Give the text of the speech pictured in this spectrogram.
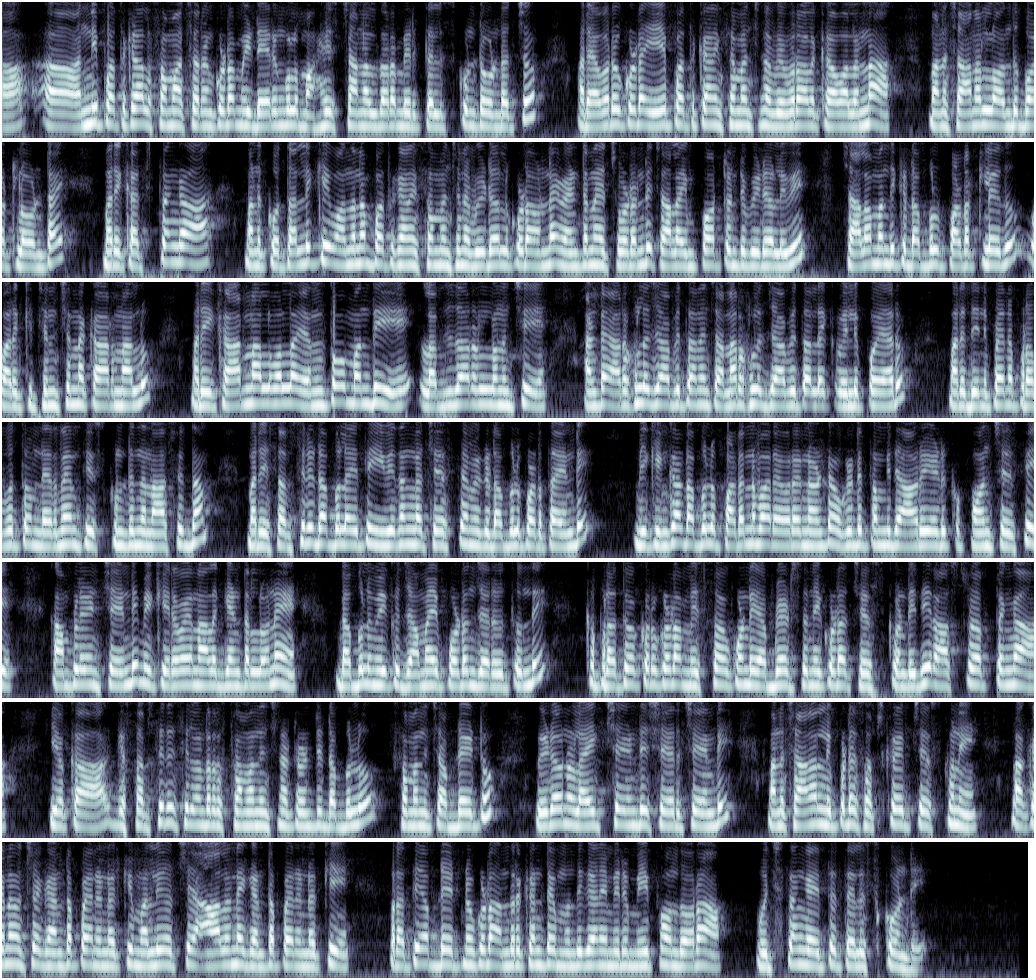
అన్ని పథకాల సమాచారం కూడా మీ డైరంగుల మహేష్ ఛానల్ ద్వారా మీరు తెలుసుకుంటూ ఉండొచ్చు. మరి ఎవరు కూడా ఏ పథకానికి సంబంధించిన వివరాలు కావాలన్నా మన ఛానల్లో అందుబాటులో ఉంటాయి. మరి ఖచ్చితంగా మనకు తల్లికి వందనం పథకానికి సంబంధించిన వీడియోలు కూడా ఉన్నాయి. వెంటనే చూడండి. చాలా ఇంపార్టెంట్ వీడియోలు ఇవి. చాలామందికి డబ్బులు పడట్లేదు. వారికి చిన్న చిన్న కారణాలు. మరి ఈ కారణాల వల్ల ఎంతోమంది లబ్ధిదారుల నుంచి అంటే అర్హుల జాబితా నుంచి అనర్హుల జాబితాలోకి వెళ్ళిపోయారు. మరి దీనిపైన ప్రభుత్వం నిర్ణయం తీసుకుంటుందని ఆశిద్దాం. మరి సబ్సిడీ డబ్బులు అయితే ఈ విధంగా చేస్తే మీకు డబ్బులు పడతాయండి. మీకు ఇంకా డబ్బులు పడని వారు ఎవరైనా ఉంటే ఒకటి తొమ్మిది ఆరు ఏడుకు ఫోన్ చేసి కంప్లైంట్ చేయండి. మీకు ఇరవై నాలుగు గంటల్లోనే డబ్బులు మీకు జమ అయిపోవడం జరుగుతుంది. ఇక ప్రతి ఒక్కరు కూడా మిస్ అవ్వకుండా అప్డేట్స్ అన్ని కూడా చేసుకోండి. ఇది రాష్ట్ర వ్యాప్తంగా ఈ యొక్క సబ్సిడీ సిలిండర్కి సంబంధించినటువంటి డబ్బులు సంబంధించి అప్డేటు. వీడియోను లైక్ చేయండి షేర్ చేయండి. మన ఛానల్ని ఇప్పుడే సబ్స్క్రైబ్ చేసుకుని పక్కనే వచ్చే గంట పైన నొక్కి మళ్ళీ వచ్చే ఆలనే గంట పైన నొక్కి ప్రతి అప్డేట్ను కూడా అందరికంటే ముందుగానే మీరు మీ ఫోన్ ద్వారా ఉచితంగా అయితే తెలుసుకోండి.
